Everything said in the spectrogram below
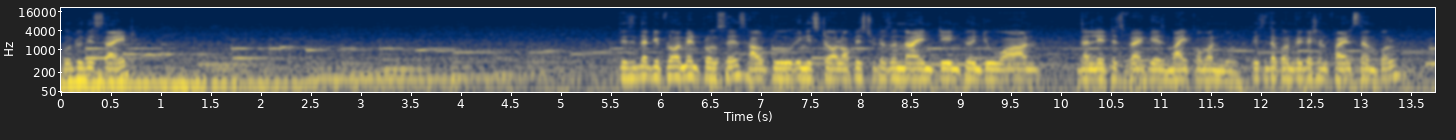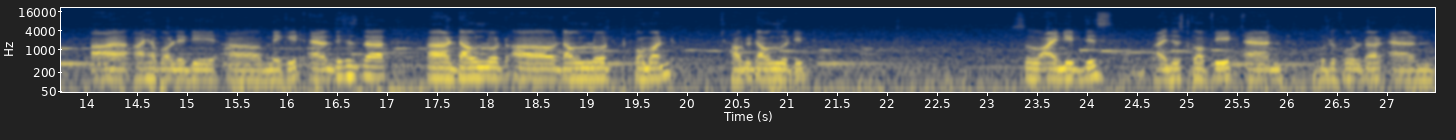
go to this site. This is the deployment process how to install office 2019 21 the latest package by command mode. This is the configuration file sample uh, I have already uh, make it. And this is the uh, download uh, download command how to download it. So I need this. I just copy it and go to folder and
